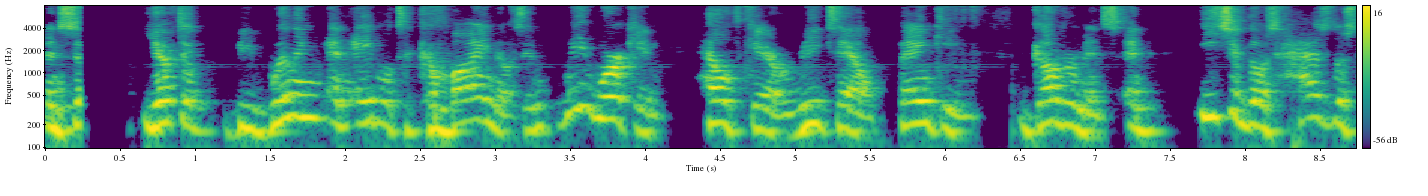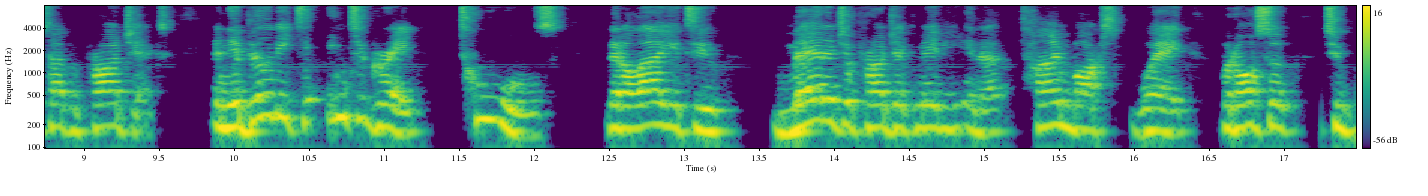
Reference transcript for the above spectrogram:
And so you have to be willing and able to combine those. And we work in healthcare, retail, banking, governments, and each of those has those type of projects. And the ability to integrate tools that allow you to manage a project maybe in a time box way, but also to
